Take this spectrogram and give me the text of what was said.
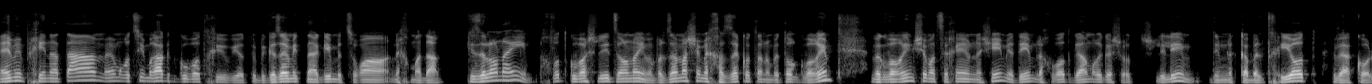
הם מבחינתם, הם רוצים רק תגובות חיוביות ובגלל זה הם מתנהגים בצורה נחמדה. כי זה לא נעים, לחוות תגובה שלילית זה לא נעים, אבל זה מה שמחזק אותנו בתור גברים, וגברים שמצליחים עם נשים יודעים לחוות גם רגשות שליליים, יודעים לקבל דחיות והכל.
